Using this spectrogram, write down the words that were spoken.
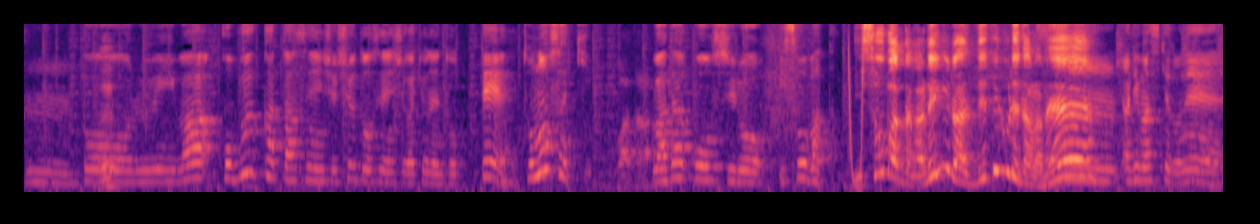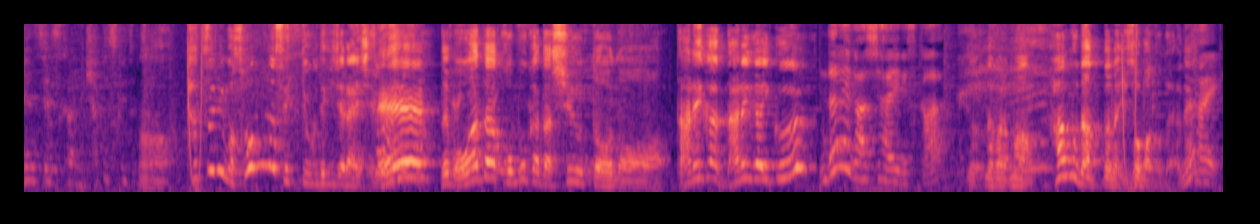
うん。盗塁は小深田選手周東選手が去年取って外崎和田。和田幸四郎磯端。磯端がレギュラーに出てくれたらね、うんありますけどね。辰巳もそんな積極的じゃないしね。でも和田小深田周東の誰が誰が行く？誰が足早いですか？だからまあハムだったら磯端だよね、はい。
